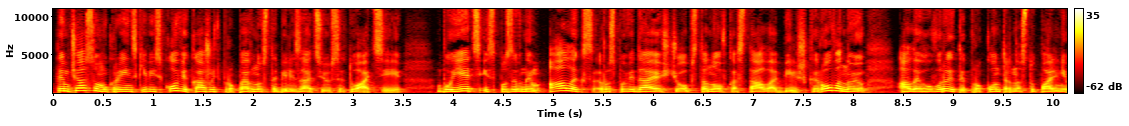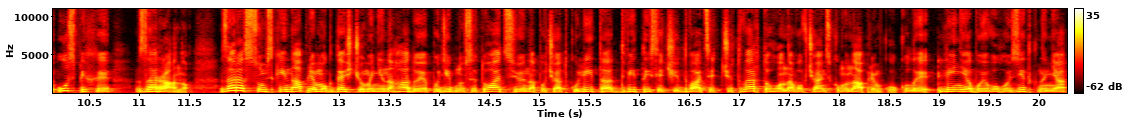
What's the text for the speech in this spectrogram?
Тим часом українські військові кажуть про певну стабілізацію ситуації. Боєць із позивним Алекс розповідає, що обстановка стала більш керованою, але говорити про контрнаступальні успіхи зарано. Зараз сумський напрямок дещо мені нагадує подібну ситуацію на початку літа 2024-го на Вовчанському напрямку, коли лінія бойового зіткнення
